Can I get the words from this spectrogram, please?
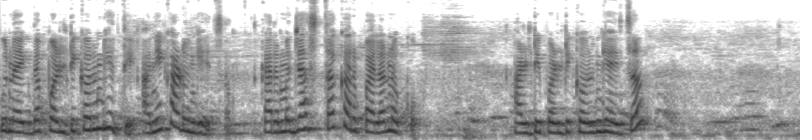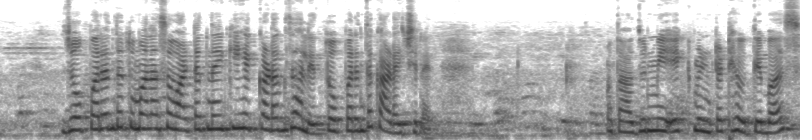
पुन्हा एकदा पलटी करून घेते आणि काढून घ्यायचं. कारण मग जास्त करपायला नको. आलटी पलटी करून घ्यायचं. जोपर्यंत तुम्हाला असं वाटत नाही की हे कडक झाले तोपर्यंत काढायचे नाहीत. आता अजून मी एक मिनटं ठेवते बस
